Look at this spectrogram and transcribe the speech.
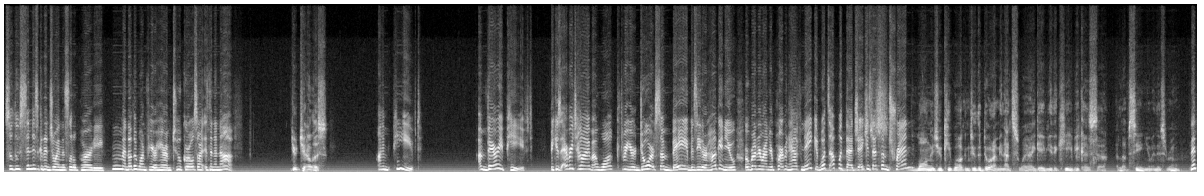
so Lucinda's gonna join this little party. Hmm, another one for your harem. Two girls aren't, isn't enough. You're jealous. I'm peeved. I'm very peeved. Because every time I walk through your door, some babe is either hugging you or running around your apartment half naked. What's up with that, Jake? Is that some trend? As long as you keep walking through the door. I mean, that's why I gave you the key, because uh, I love seeing you in this room. Then,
